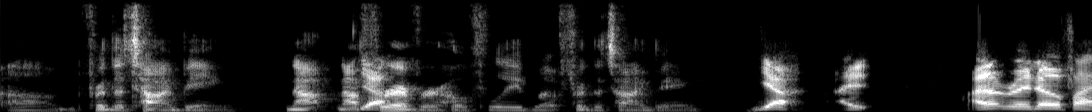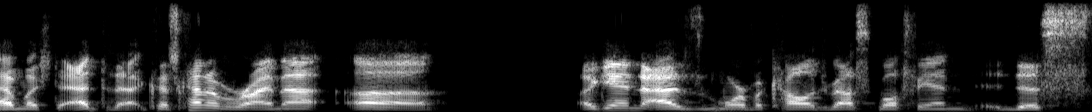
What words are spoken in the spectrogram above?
um for the time being not not Yeah. forever hopefully but for the time being yeah, I I don't really know if I have much to add to that because that's kind of where I'm at. Uh, again, as more of a college basketball fan, this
